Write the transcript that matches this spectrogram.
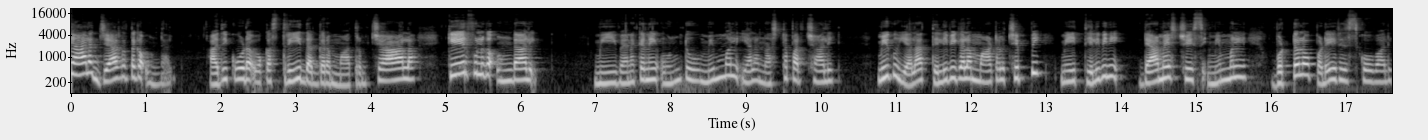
చాలా జాగ్రత్తగా ఉండాలి. అది కూడా ఒక స్త్రీ దగ్గర మాత్రం చాలా కేర్ఫుల్గా ఉండాలి. మీ వెనకనే ఉంటూ మిమ్మల్ని ఎలా నష్టపరచాలి? మీకు ఎలా తెలివిగల మాటలు చెప్పి మీ తెలివిని డ్యామేజ్ చేసి మిమ్మల్ని బొట్టలో పడేసుకోవాలి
